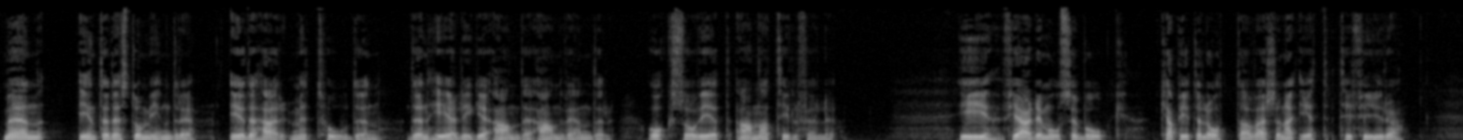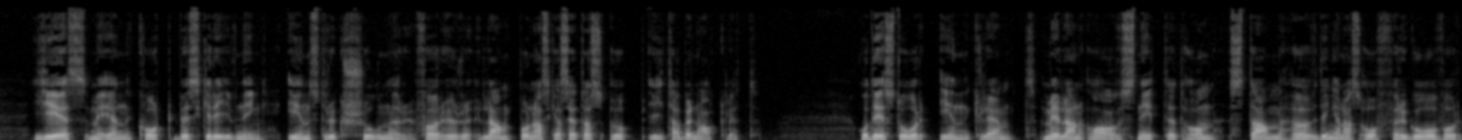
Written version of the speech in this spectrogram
Men inte desto mindre är det här metoden den helige ande använder också vid ett annat tillfälle. I fjärde Mosebok kapitel 8, verserna 1 till 4 ges med en kort beskrivning instruktioner för hur lamporna ska sättas upp i tabernaklet. Och det står inklämt mellan avsnittet om stamhövdingarnas offergåvor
